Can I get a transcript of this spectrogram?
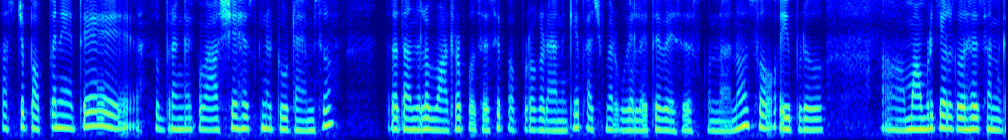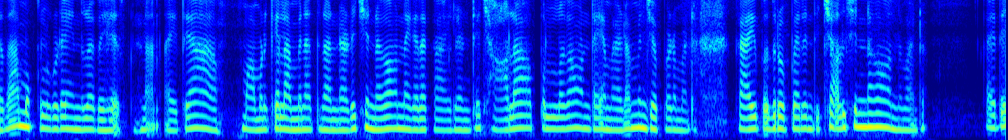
ఫస్ట్ పప్పుని అయితే శుభ్రంగా వాష్ చేసేసుకున్న టూ టైమ్స్. తర్వాత అందులో వాటర్ పోసేసి పప్పు ఉడకడానికి పచ్చిమిరపకాయలు అయితే వేసేసుకున్నాను. సో ఇప్పుడు మామిడికాయలు కోసేసాను కదా ముక్కలు కూడా ఇందులో వేసేసుకుంటున్నాను. అయితే ఆ మామిడికాయలు అమ్మిన అతను అన్నాడు చిన్నగా ఉన్నాయి కదా కాయలు అంటే చాలా పుల్లగా ఉంటాయి మేడం అని చెప్పాడనమాట కాయ పది రూపాయలు ఇంత చాలా చిన్నగా ఉందన్నమాట. అయితే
